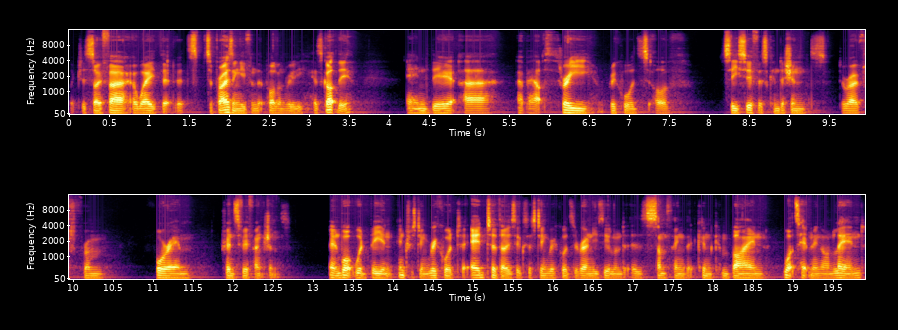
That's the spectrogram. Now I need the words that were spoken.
which is so far away that it's surprising even that pollen really has got there. And there are about three records of sea surface conditions derived from foram transfer functions. And what would be an interesting record to add to those existing records around New Zealand is something that can combine what's happening on land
